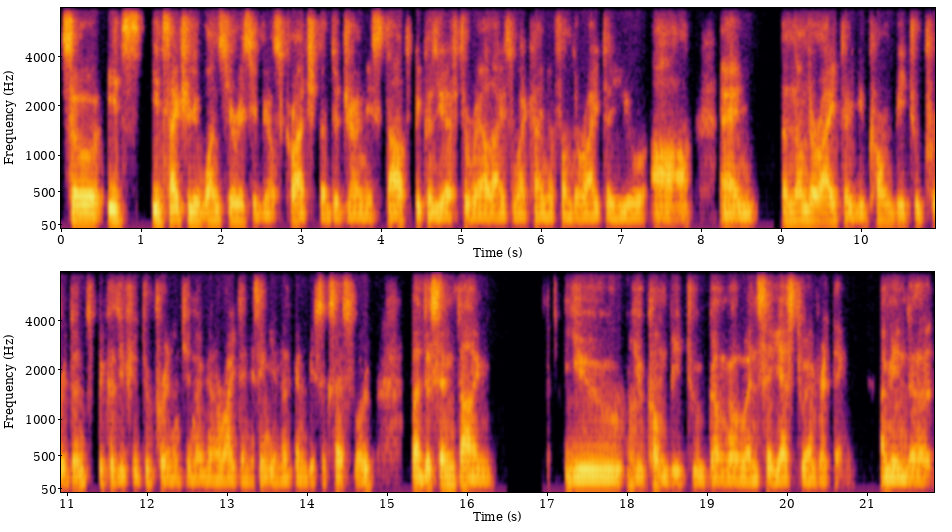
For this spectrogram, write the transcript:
so it's it's actually once you receive your scratch that the journey starts because you have to realize what kind of underwriter you are. And an underwriter, you can't be too prudent because if you're too prudent, you're not going to write anything. You're not going to be successful. But at the same time, you you can't be too gung ho and say yes to everything. I mean, the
